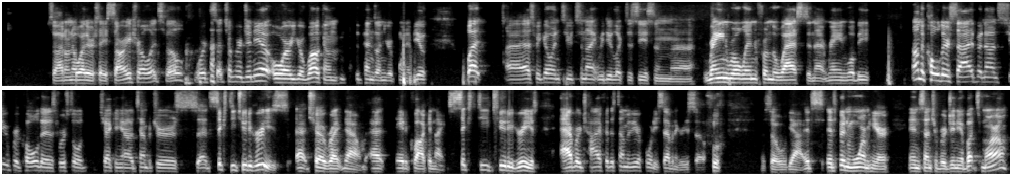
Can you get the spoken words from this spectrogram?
So I don't know whether to say sorry, Charlottesville or Central Virginia, or you're welcome. Depends on your point of view. But uh, as we go into tonight, we do look to see some uh, rain roll in from the west, and that rain will be on the colder side, but not super cold as we're still checking out temperatures at 62 degrees at show right now at 8 o'clock at night. 62 degrees, average high for this time of year, 47 degrees. So, so yeah, it's it's been warm here in Central Virginia. But tomorrow,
